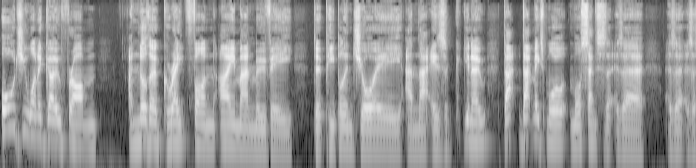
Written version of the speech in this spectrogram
or do you want to go from another great fun Iron Man movie that people enjoy, and that is, you know, that that makes more more sense as a as a as a, as a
